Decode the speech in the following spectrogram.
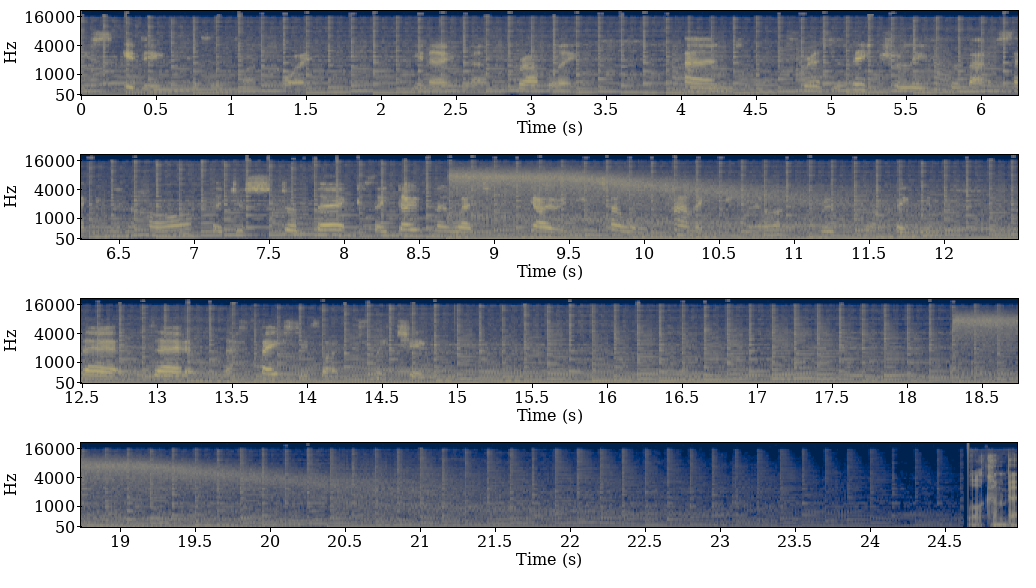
he's skidding because it's like quite, you know, um, gravelly. And for literally for about a second and a half, they just stood there because they don't know where to go, and you tell them panicking. They're like flapping, and their their their face is like twitching.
